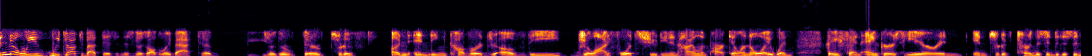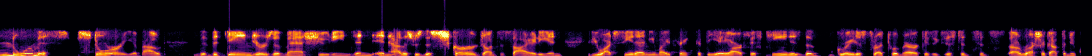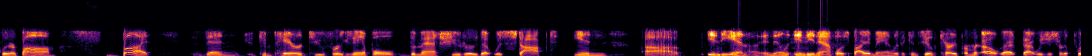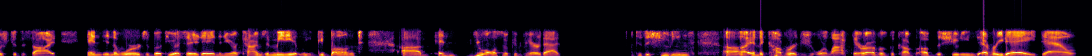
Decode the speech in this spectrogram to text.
No, we we talked about this, and this goes all the way back to you know their their sort of unending coverage of the July Fourth shooting in Highland Park, Illinois, when they sent anchors here and and sort of turned this into this enormous story about the, the dangers of mass shootings and and how this was this scourge on society. And if you watch CNN, you might think that the AR-15 is the greatest threat to America's existence since uh, Russia got the nuclear bomb, but then compared to, for example, the mass shooter that was stopped in uh, Indiana, in Indianapolis, by a man with a concealed carry permit. Oh, that that was just sort of pushed to the side, and in the words of both USA Today and the New York Times, immediately debunked. Um, and you also compare that to the shootings uh, and the coverage or lack thereof of the cover of the shootings every day down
